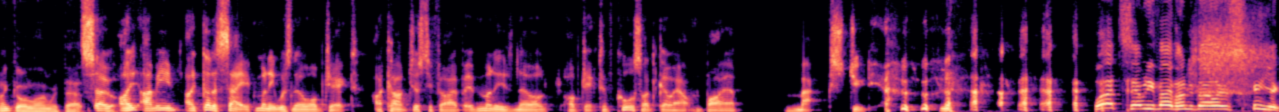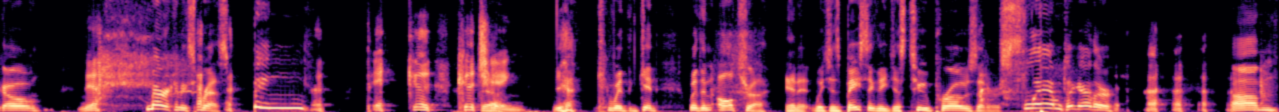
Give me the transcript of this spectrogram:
I'd go along with that. So I, I mean, I've got to say, if money was no object, I can't justify it. But if money is no object, of course, I'd go out and buy a Mac Studio. What? $7,500? Here you go. Yeah. American Express. Bing. Ka- Ka-ching. Yeah, with get with an ultra in it, which is basically just two pros that are slammed together. Um,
